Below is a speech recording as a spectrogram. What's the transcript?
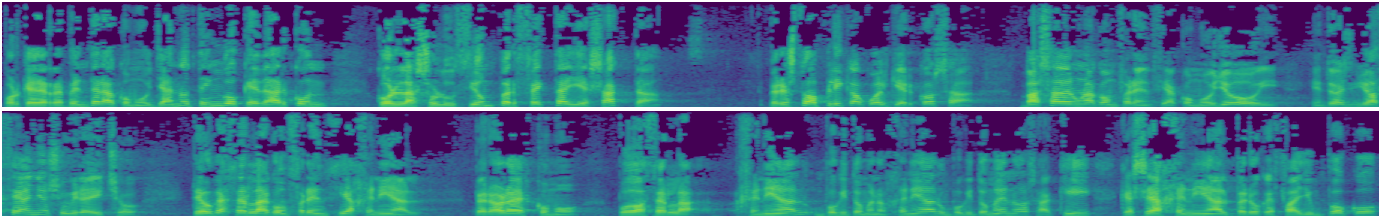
porque de repente era como, ya no tengo que dar con, con la solución perfecta y exacta. Pero esto aplica a cualquier cosa. Vas a dar una conferencia como yo hoy, y entonces yo hace años hubiera dicho, tengo que hacer la conferencia genial, pero ahora es como, puedo hacerla genial, un poquito menos genial, un poquito menos, aquí, que sea genial pero que falle un poco,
